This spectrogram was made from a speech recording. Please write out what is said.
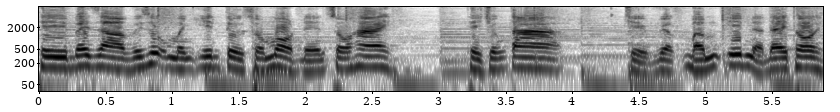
Thì bây giờ ví dụ mình in từ số 1 đến số 2 thì chúng ta chỉ việc bấm in ở đây thôi.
